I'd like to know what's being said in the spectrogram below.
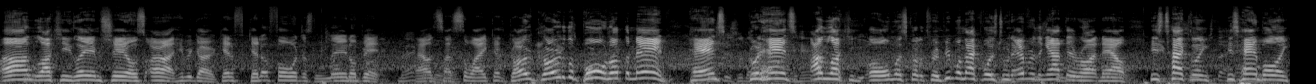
Unlucky Liam Shields. All right, here we go. Get it, get it forward just a little bit. That's, that's the way. Go, go to the ball, not the man. Hands, good hands. Unlucky. Oh, almost got it through. Bimbo McAvoy's doing everything out there right now. He's tackling, he's handballing,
